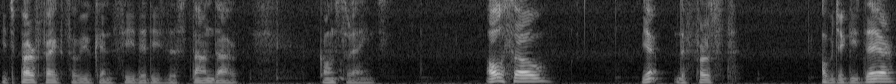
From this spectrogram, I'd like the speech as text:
it's perfect. So you can see that is the standard constraints. Also, yeah, the first object is there.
